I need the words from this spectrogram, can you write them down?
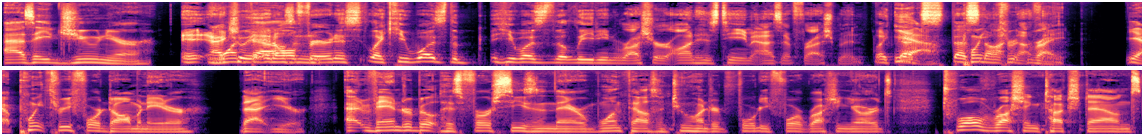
as a junior, It, actually, in all fairness, like he was the he was the leading rusher on his team as a freshman. Like that's yeah, that's not three- right. Yeah, 0.34 dominator that year. At Vanderbilt, his first season there, 1,244 rushing yards, 12 rushing touchdowns,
